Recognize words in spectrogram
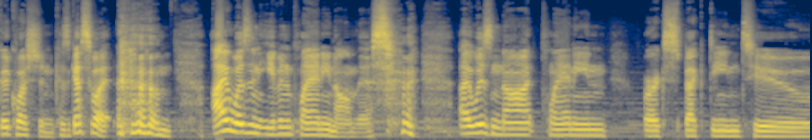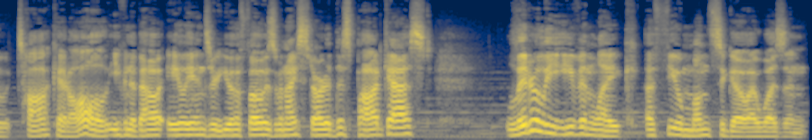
Good question, because guess what? I wasn't even planning on this. I was not planning or expecting to talk at all, even about aliens or UFOs when I started this podcast literally even like a few months ago I wasn't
